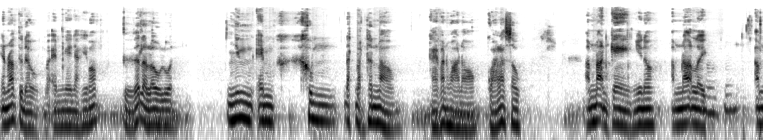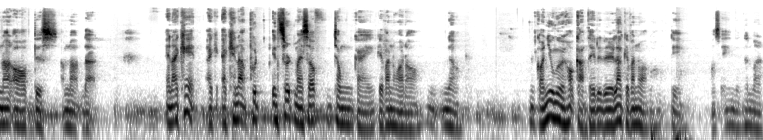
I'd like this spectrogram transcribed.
Em rap từ đầu và em nghe nhạc hip hop từ rất là lâu luôn. Nhưng em không đặt bản thân vào cái văn hóa đó quá là sâu. I'm not gang you know? I'm not like I'm not all of this. I'm not that. And I can't. I, I cannot put insert myself trong cái cái văn hóa đó. No có nhiều người họ cảm thấy đấy, đấy là cái văn hóa của họ thì họ sẽ dấn thân vào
